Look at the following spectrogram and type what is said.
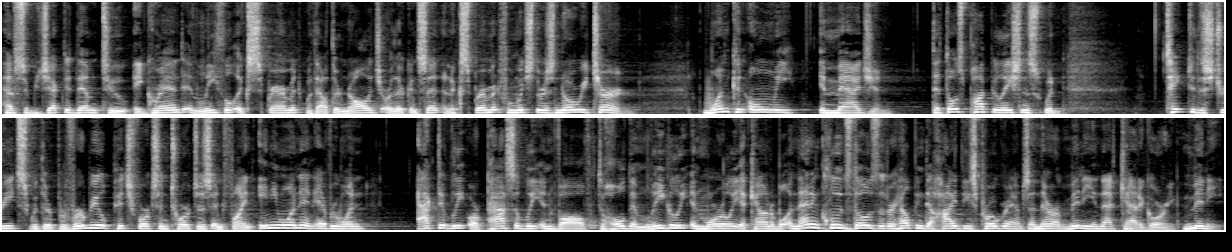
have subjected them to a grand and lethal experiment without their knowledge or their consent, an experiment from which there is no return. One can only imagine that those populations would take to the streets with their proverbial pitchforks and torches and find anyone and everyone actively or passively involved to hold them legally and morally accountable. And that includes those that are helping to hide these programs. And there are many in that category, many.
